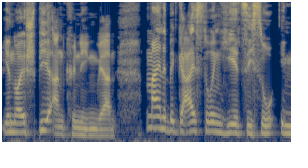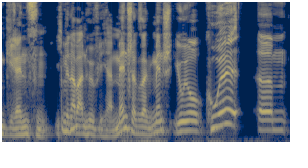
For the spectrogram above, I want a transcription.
ihr neues Spiel ankündigen werden. Meine Begeisterung hielt sich so in Grenzen. Ich bin mhm. aber ein höflicher Mensch, habe gesagt, Mensch, Jojo, cool, ähm,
